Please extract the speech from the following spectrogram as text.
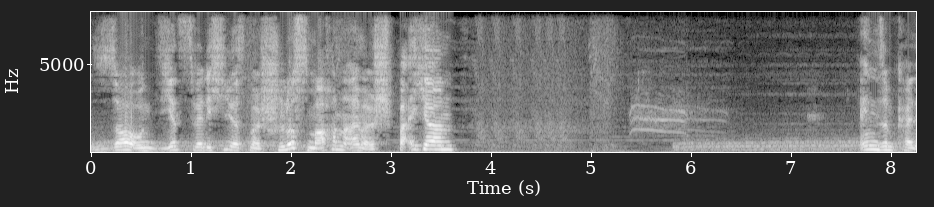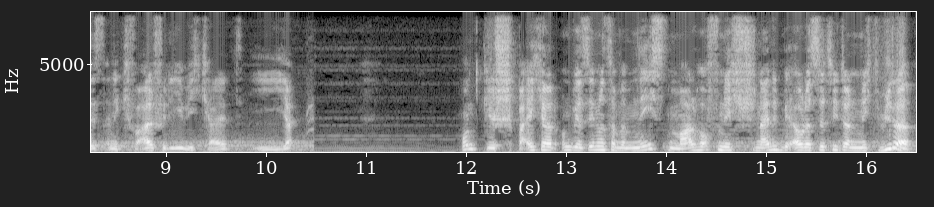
So, und jetzt werde ich hier erstmal Schluss machen. Einmal speichern. Einsamkeit ist eine Qual für die Ewigkeit. Ja. Und gespeichert. Und wir sehen uns dann beim nächsten Mal. Hoffentlich schneidet mir Outer City dann nicht wieder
